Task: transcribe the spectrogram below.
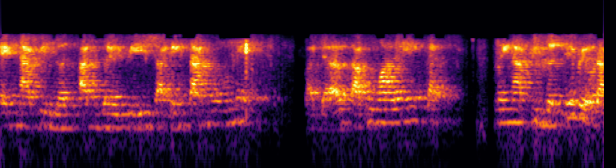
ing nabi let andai saking tamune. Padahal tamu malaikat Ning nabi dhewe ora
